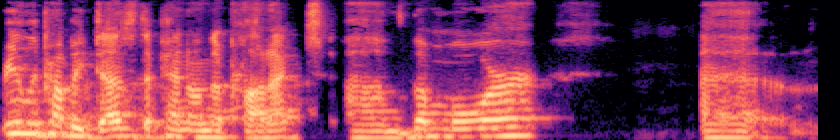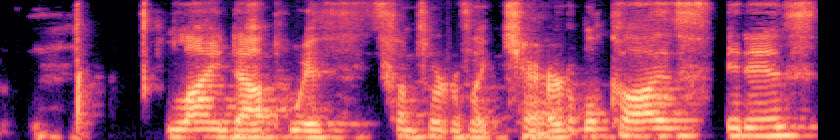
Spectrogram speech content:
really probably does depend on the product um, the more uh, lined up with some sort of like charitable cause it is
